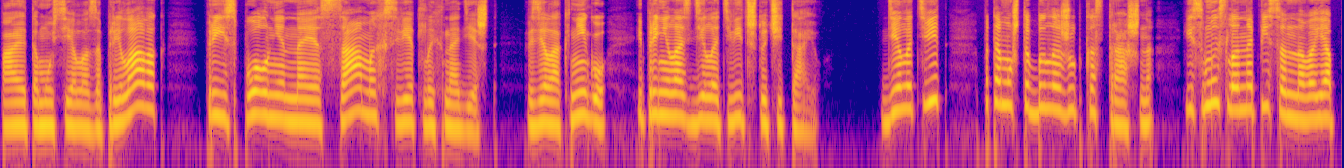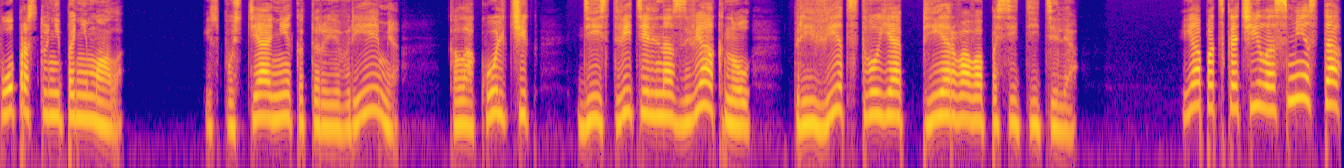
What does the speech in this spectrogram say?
Поэтому села за прилавок, преисполненная самых светлых надежд. Взяла книгу и принялась делать вид, что читаю. Делать вид, потому что было жутко страшно, и смысла написанного я попросту не понимала. И спустя некоторое время колокольчик действительно звякнул, приветствуя первого посетителя. Я подскочила с места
